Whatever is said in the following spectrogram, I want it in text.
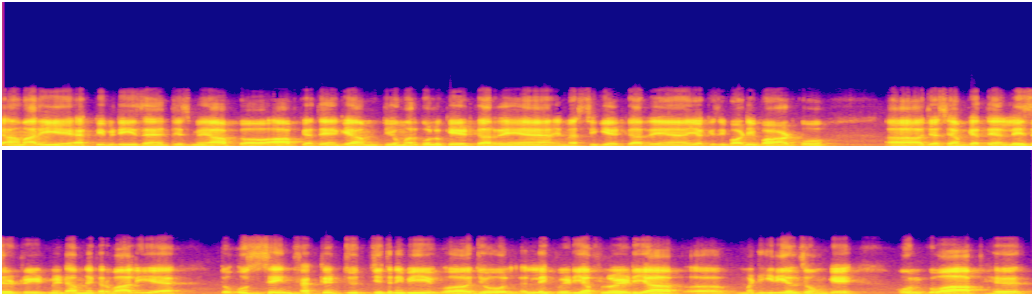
हमारी ये एक्टिविटीज़ हैं, जिसमें आपको, आप कहते हैं कि हम ट्यूमर को लोकेट कर रहे हैं इन्वेस्टिगेट कर रहे हैं, या किसी बॉडी पार्ट को जैसे हम कहते हैं लेज़र ट्रीटमेंट हमने करवा ली है तो उससे इन्फेक्टेड जो, जितनी भी जो लिक्विड या फ्लूड या मटेरियल्स होंगे, उनको आप फिर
